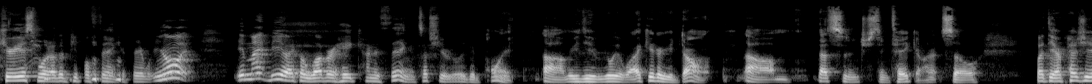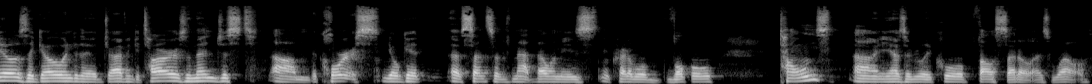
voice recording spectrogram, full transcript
curious what other people think. If they, you know what, it might be like a love or hate kind of thing. It's actually a really good point. Um, either you really like it or you don't. Um, that's an interesting take on it. So, but the arpeggios they go into the driving guitars, and then just um, the chorus, you'll get a sense of Matt Bellamy's incredible vocal tones, uh, and he has a really cool falsetto as well.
